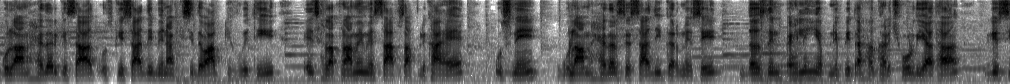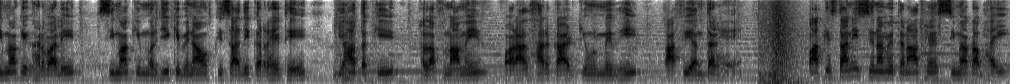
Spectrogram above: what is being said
गुलाम हैदर के साथ उसकी शादी बिना किसी दबाव की हुई थी। इस हलफनामे में साफ़ साफ़ लिखा है, उसने गुलाम हैदर से शादी करने से 10 दिन पहले ही अपने पिता का घर छोड़ दिया था, क्योंकि सीमा के घर वाले सीमा की मर्ज़ी के बिना उसकी शादी कर रहे थे। यहाँ तक कि हलफनामे और आधार कार्ड की उम्र में भी काफ़ी अंतर है। पाकिस्तानी सेना में तैनात है सीमा का भाई।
